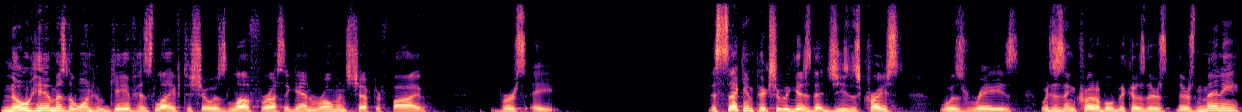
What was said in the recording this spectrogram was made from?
Know Him as the one who gave His life to show His love for us. Again, Romans chapter 5, verse 8. The second picture we get is that Jesus Christ was raised, which is incredible because there's, there's many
